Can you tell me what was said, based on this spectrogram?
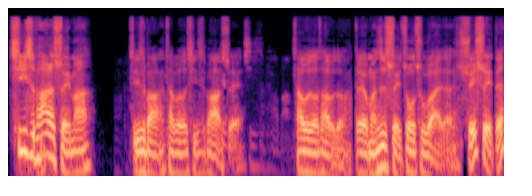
七十趴的水吗？七十趴，差不多七十趴的水。差不多，差不多。对，我们是水做出来的，水水的。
